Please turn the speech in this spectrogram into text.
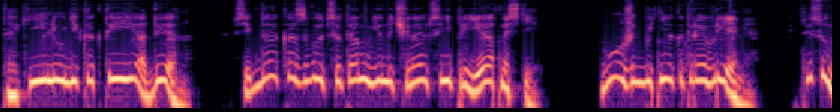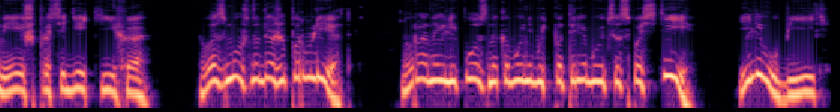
Такие люди, как ты и я, Дэн, всегда оказываются там, где начинаются неприятности. Может быть, некоторое время ты сумеешь просидеть тихо, возможно, даже пару лет, но рано или поздно кого-нибудь потребуется спасти или убить.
